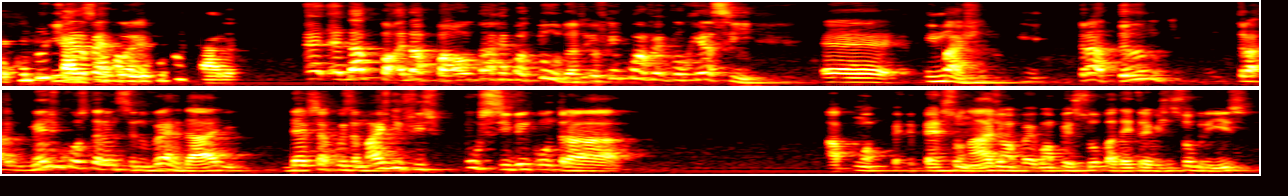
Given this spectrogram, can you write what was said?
É complicado, é vergonha... é complicada. É, é, da, é da pauta, tudo. Eu fiquei com uma porque assim, é, imagina, tratando, tra, mesmo considerando sendo verdade, deve ser a coisa mais difícil possível encontrar uma personagem, uma, uma pessoa para dar entrevista sobre isso.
